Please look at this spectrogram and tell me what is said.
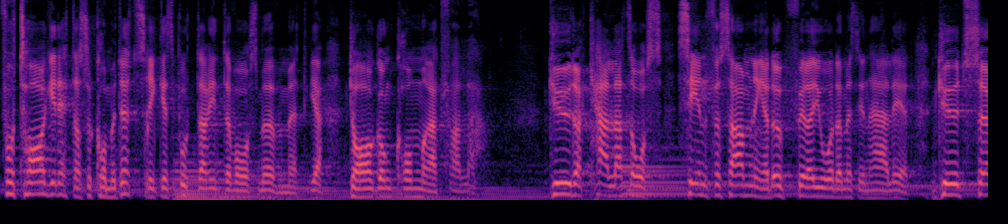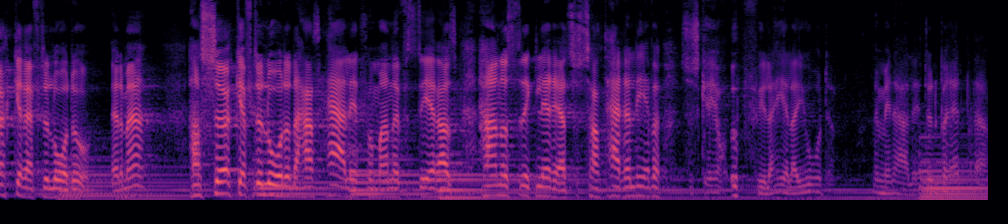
får tag i detta så kommer dödsrikets portar inte vara oss övermäktiga. Dagen kommer att falla. Gud har kallat oss, sin församling, att uppfylla jorden med sin härlighet. Gud söker efter lådor. Är du med? Han söker efter lådor där hans härlighet får manifesteras. Han har deklarerat så sant Herren lever så ska jag uppfylla hela jorden med min härlighet. Är du beredd på det här?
